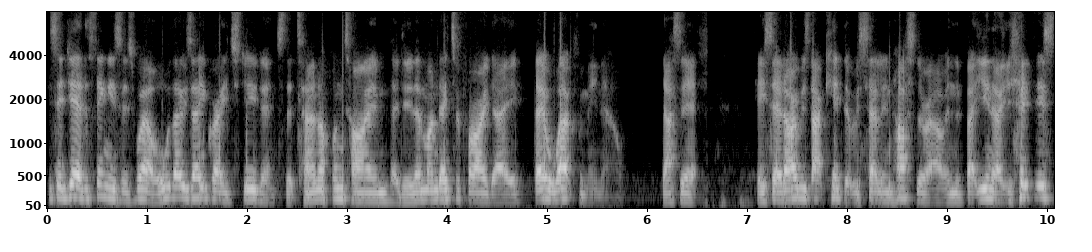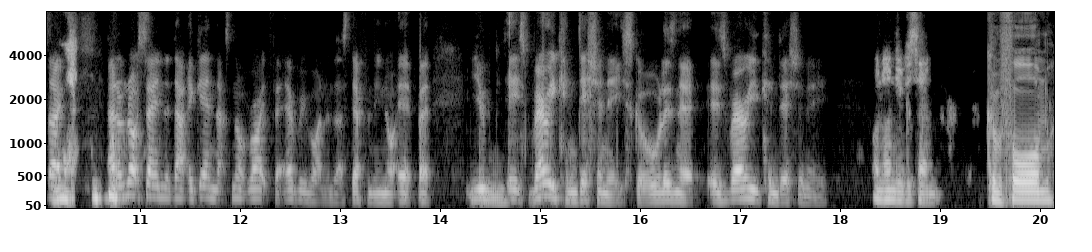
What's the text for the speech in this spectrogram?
he said, yeah, the thing is as well, all those A grade students that turn up on time, they do their Monday to Friday, they all work for me now. That's it. He said, I was that kid that was selling Hustler out in the, but you know, it's like, and I'm not saying that that again, that's not right for everyone, and that's definitely not it. But you, Mm. it's very conditioning school, isn't it? It's very conditioning. One hundred percent. conform,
